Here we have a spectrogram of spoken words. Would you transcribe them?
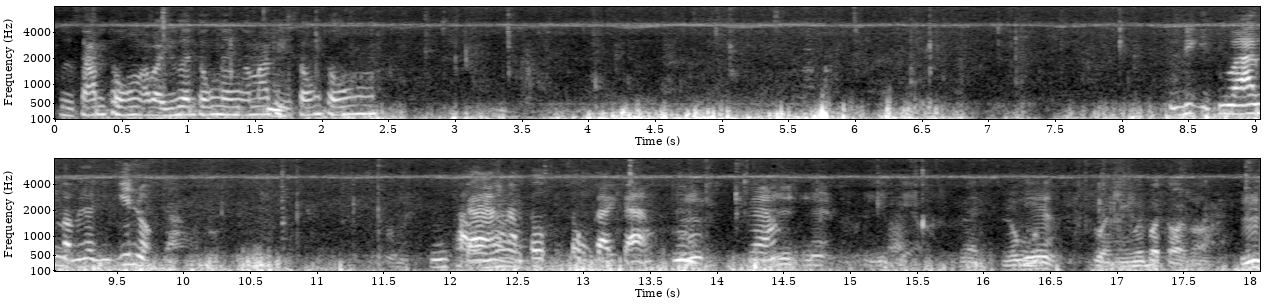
คือสามถุงเอาไปเยือนถุงหนึ่งเอามาผีสองถุงดิกินหวานแบบไม่ต้องกินหรอกกินข้าว กลางน้ำต้มต้มไก่กลางแล้วเนี่ยลุงส่วนนี้ไม่บ่ต่อยมาอืม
